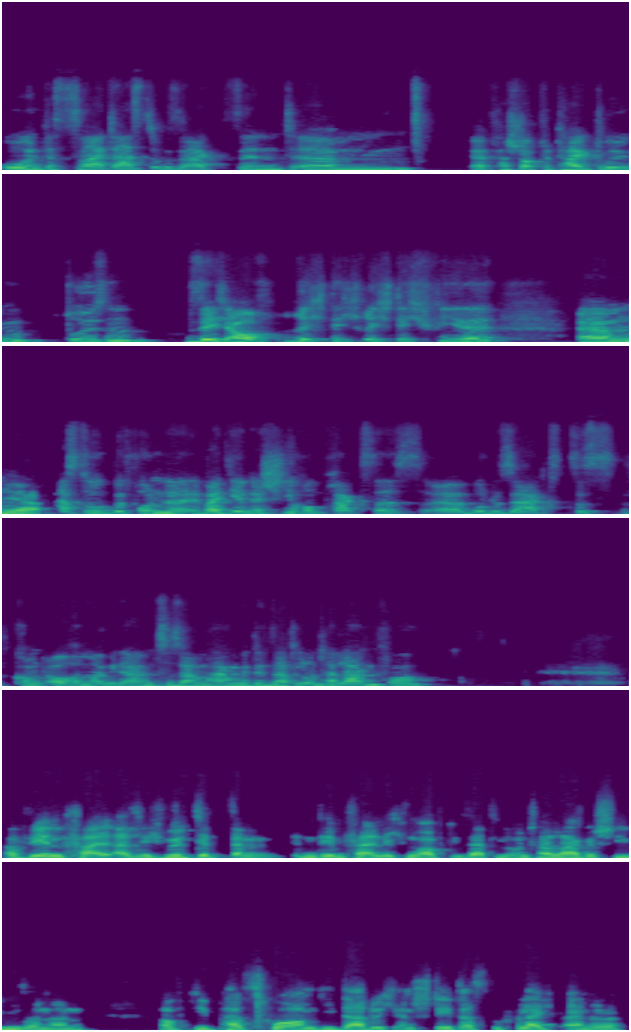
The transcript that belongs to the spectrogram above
Und das zweite, hast du gesagt, sind ähm, äh, verstopfte Teigdrüsen. Drüsen. Sehe ich auch richtig, richtig viel. Ähm, ja. Hast du Befunde bei dir in der Chiropraxis, äh, wo du sagst, das kommt auch immer wieder im Zusammenhang mit den Sattelunterlagen vor? Auf jeden Fall. Also ich würde es jetzt dann in dem Fall nicht nur auf die Sattelunterlage schieben, sondern auf die Passform, die dadurch entsteht, dass du vielleicht eine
